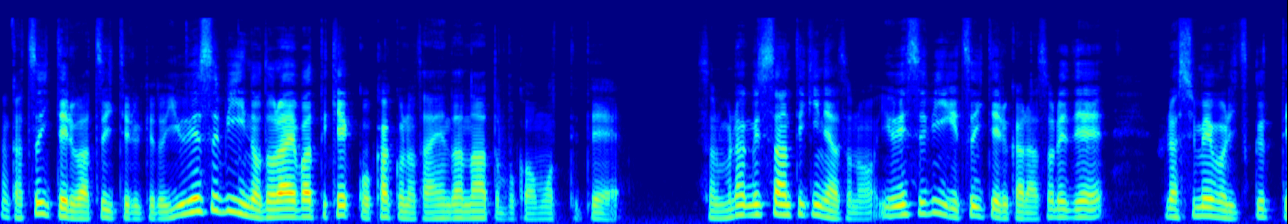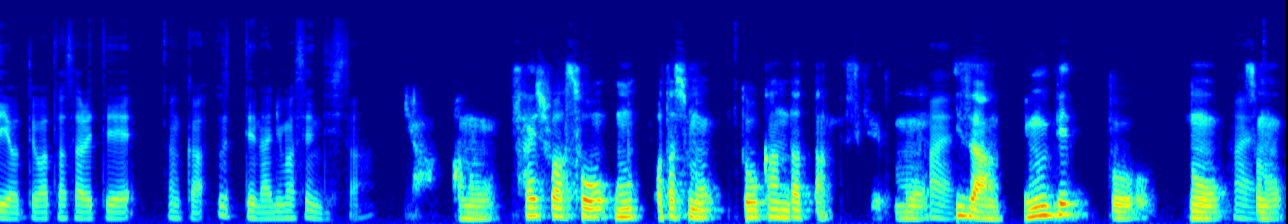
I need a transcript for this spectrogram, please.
なんかついてるはついてるけど、USB のドライバーって結構書くの大変だなと僕は思ってて、その村口さん的にはその USB がついてるからそれでフラッシュメモリ作ってよって渡されて、なんか、うってなりませんでした？いや、あの、最初はそう私も同感だったんですけれども、はいいざ、Mbed のはいそのウェ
